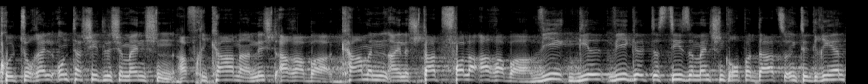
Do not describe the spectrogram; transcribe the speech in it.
kulturell unterschiedliche Menschen, Afrikaner, Nicht-Araber, kamen in eine Stadt voller Araber. Wie gilt, wie gilt es, diese Menschengruppe da zu integrieren,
